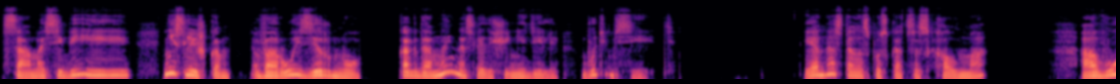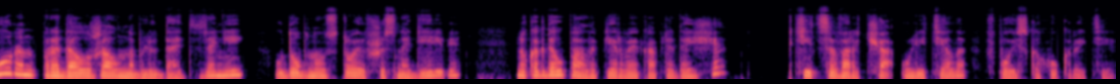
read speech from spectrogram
сам о себе и не слишком воруй зерно, когда мы на следующей неделе будем сеять. И она стала спускаться с холма, а ворон продолжал наблюдать за ней, удобно устроившись на дереве, но когда упала первая капля дождя, птица ворча улетела в поисках укрытия.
